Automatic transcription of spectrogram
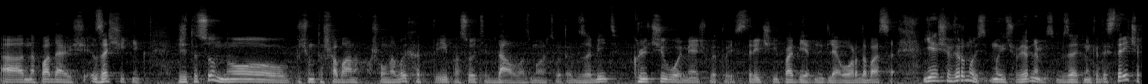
нападающий, защитник ЖТСУ, но почему-то Шабанов пошел на выход и, по сути, дал возможность вот это забить. Ключевой мяч в этой встрече и победный для Ордобаса. Я еще вернусь, мы еще вернемся обязательно к этой встрече.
